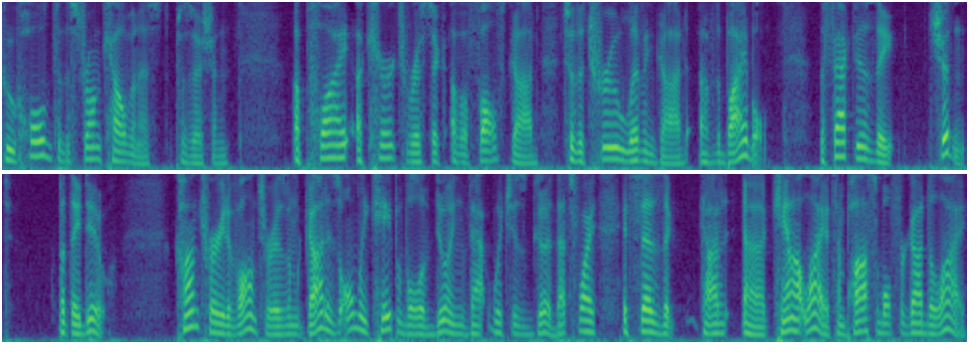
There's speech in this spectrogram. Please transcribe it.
who hold to the strong Calvinist position apply a characteristic of a false God to the true living God of the Bible? The fact is they shouldn't, but they do. contrary to voluntarism, God is only capable of doing that which is good. That's why it says that God uh, cannot lie. It's impossible for God to lie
